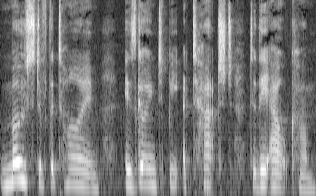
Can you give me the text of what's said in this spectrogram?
most of the time, is going to be attached to the outcome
